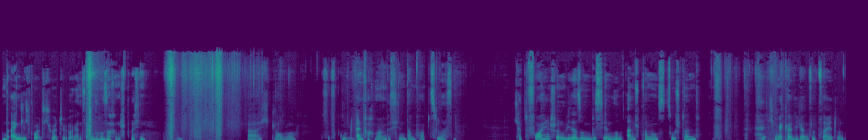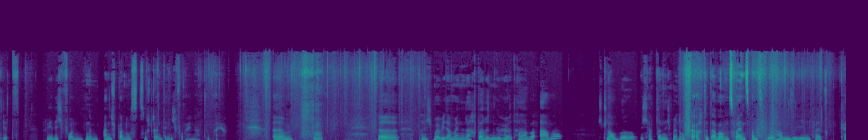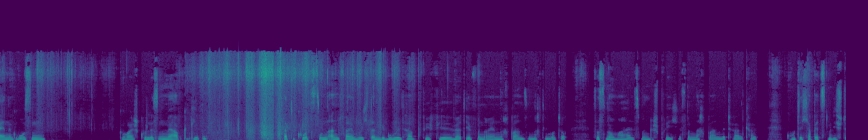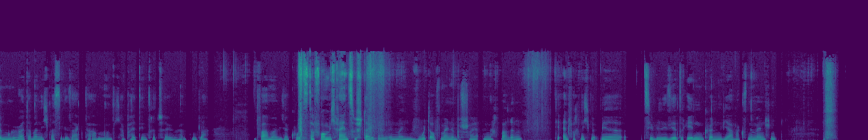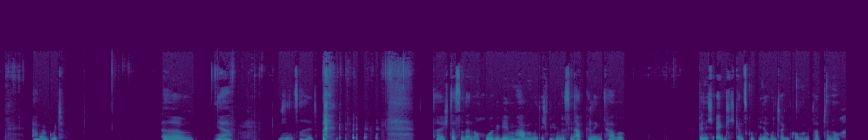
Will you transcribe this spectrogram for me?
Und eigentlich wollte ich heute über ganz andere Sachen sprechen. Aber ich glaube, es ist gut, einfach mal ein bisschen Dampf abzulassen. Ich hatte vorher schon wieder so ein bisschen so einen Anspannungszustand. Ich meckere die ganze Zeit und jetzt rede ich von einem Anspannungszustand, den ich vorhin hatte. Naja. Ähm, äh, weil ich mal wieder meine Nachbarin gehört habe, aber ich glaube, ich habe dann nicht mehr darauf geachtet, aber um 22 Uhr haben sie jedenfalls keine großen Geräuschkulissen mehr abgegeben. Hatte kurz so einen Anfall, wo ich dann gegoogelt habe, wie viel hört ihr von euren Nachbarn, so nach dem Motto. Ist das normal, dass man Gespräche von Nachbarn mithören kann? Gut, ich habe jetzt nur die Stimmen gehört, aber nicht, was sie gesagt haben. Und ich habe halt den Trittschall gehört und bla. Und war mal wieder kurz davor, mich reinzusteigern in meine Wut auf meine bescheuerten Nachbarinnen, die einfach nicht mit mir zivilisiert reden können wie erwachsene Menschen. aber gut ähm, ja, sind sie halt. Dadurch, dass sie dann auch Ruhe gegeben haben und ich mich ein bisschen abgelenkt habe, bin ich eigentlich ganz gut wieder runtergekommen und habe dann auch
